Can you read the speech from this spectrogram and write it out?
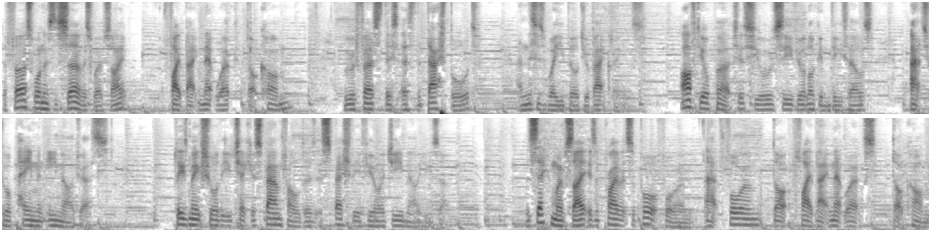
The first one is the service website, fightbacknetwork.com. We refer to this as the dashboard and this is where you build your backlinks. After your purchase, you will receive your login details at your payment email address. Please make sure that you check your spam folders, especially if you're a Gmail user. The second website is a private support forum at forum.fightbacknetworks.com.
